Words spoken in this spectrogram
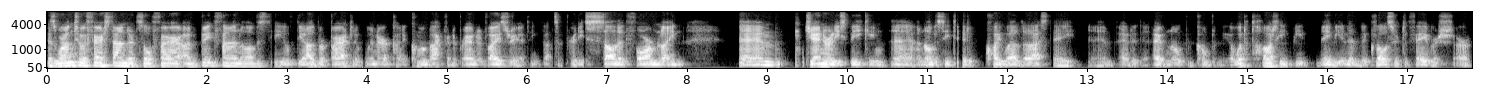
because we're on to a fair standard so far. I'm a big fan, obviously, of the Albert Bartlett winner kind of coming back for the Brown Advisory. I think that's a pretty solid form line, um, generally speaking, uh, and obviously did quite well the last day um, out, of, out in open company. I would have thought he'd be maybe a little bit closer to favourite or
